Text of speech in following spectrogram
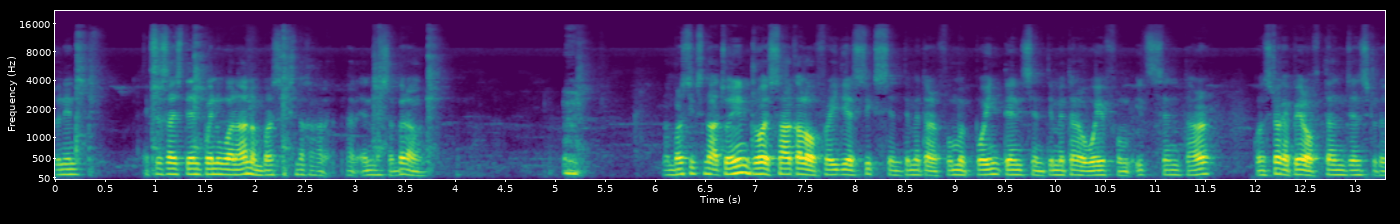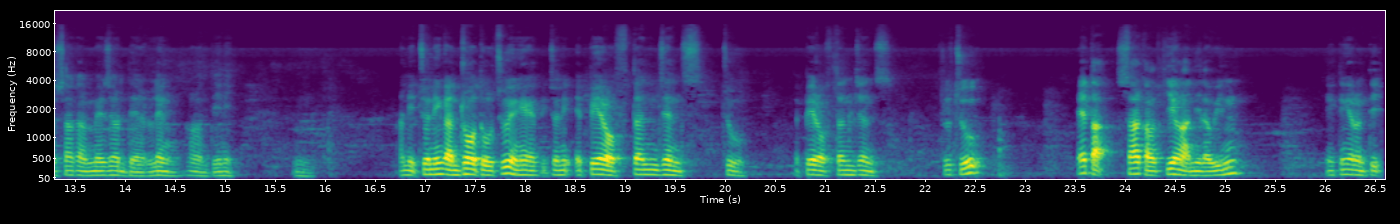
chuanin, exercise 10.1 a, number 6 na kan en ma saberang Number 6 na join draw a circle of radius 6 cm from a point 10 cm away from its center. Construct a pair of tangents to the circle measure their length. Haron tini. Ani joining kan draw to chu kan joining a pair of tangents to a pair of tangents. Chu chu eta circle kianga ni lawin. Eng ting ron ti.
